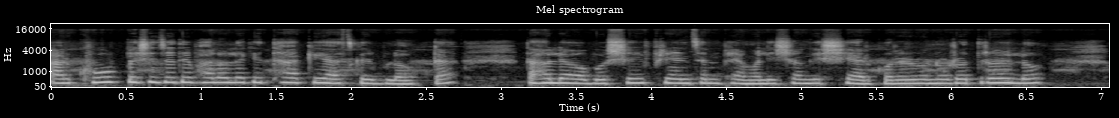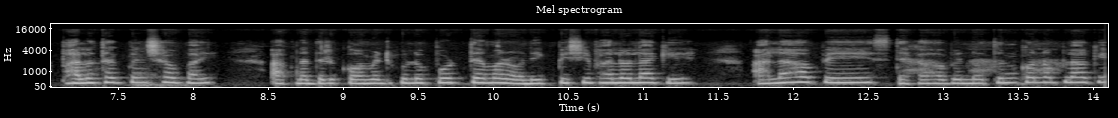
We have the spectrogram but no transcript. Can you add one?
আর খুব বেশি যদি ভালো লেগে থাকে আজকের ব্লগটা তাহলে অবশ্যই ফ্রেন্ডস অ্যান্ড ফ্যামিলির সঙ্গে শেয়ার করার অনুরোধ রইল। ভালো থাকবেন সবাই। আপনাদের কমেন্টগুলো পড়তে আমার অনেক বেশি ভালো লাগে। আল্লাহ হাফেজ। দেখা হবে নতুন কোনো ব্লগে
